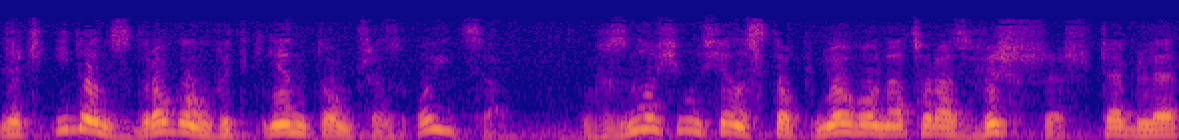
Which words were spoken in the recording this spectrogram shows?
lecz idąc drogą wytkniętą przez ojca, wznosił się stopniowo na coraz wyższe szczeble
